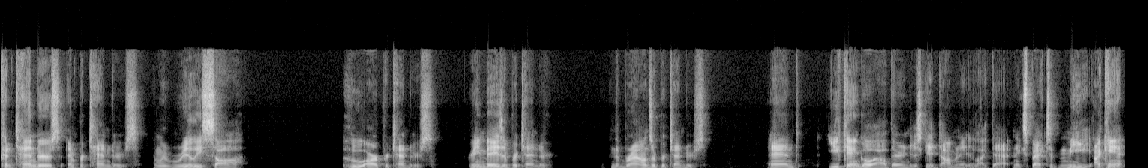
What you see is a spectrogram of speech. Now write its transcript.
contenders and pretenders. And we really saw who are pretenders. Green Bay is a pretender. And the Browns are pretenders. And you can't go out there and just get dominated like that and expect me. I can't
